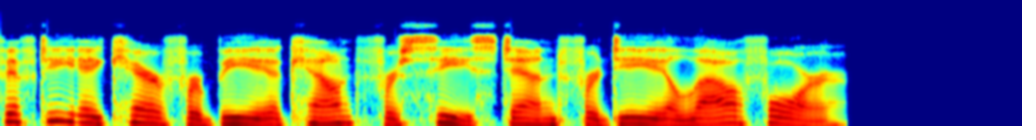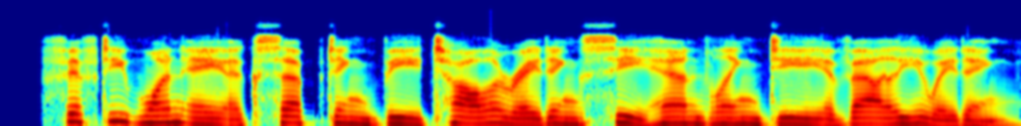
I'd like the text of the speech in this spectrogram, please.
50a care for B account for C stand for D allow for 51a accepting B tolerating C handling D evaluating.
